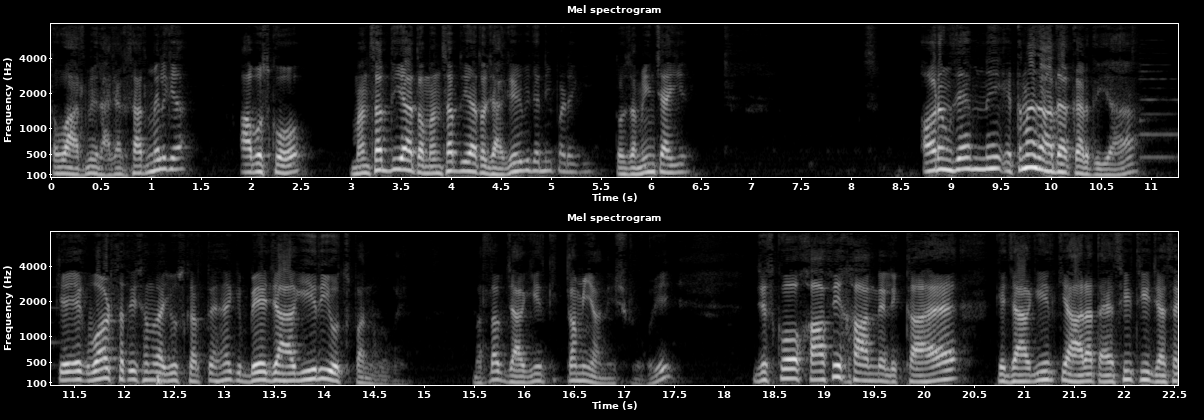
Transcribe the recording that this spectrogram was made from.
तो वो आदमी राजा के साथ मिल गया। अब उसको मनसब दिया तो मनसब दिया तो जागीर भी देनी पड़ेगी तो ज़मीन चाहिए। औरंगज़ेब ने इतना ज़्यादा कर दिया कि एक वर्ड सतीश चंद्रा यूज़ करते हैं कि बेजागीरी उत्पन्न हो गई। मतलब जागीर की कमी आनी शुरू हुई, जिसको खाफी खान ने लिखा है कि जागीर की हालत ऐसी थी जैसे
